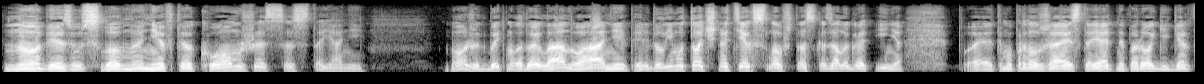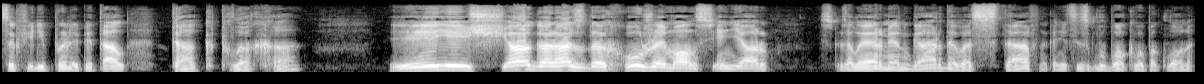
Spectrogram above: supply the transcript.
но, безусловно, не в таком же состоянии. Может быть, молодой Лануа не передал ему точно тех слов, что сказала графиня, поэтому, продолжая стоять на пороге, герцог Филипп пролепетал «Так плоха?» — И еще гораздо хуже, монсеньор, — сказала Эрменгарда, восстав, наконец, из глубокого поклона.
